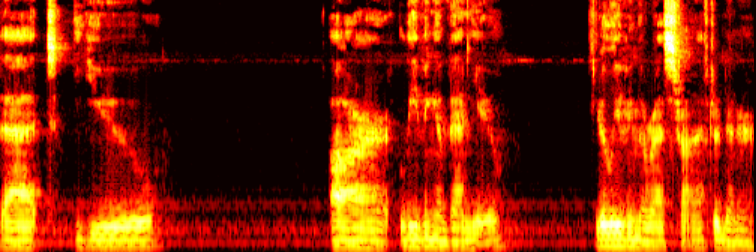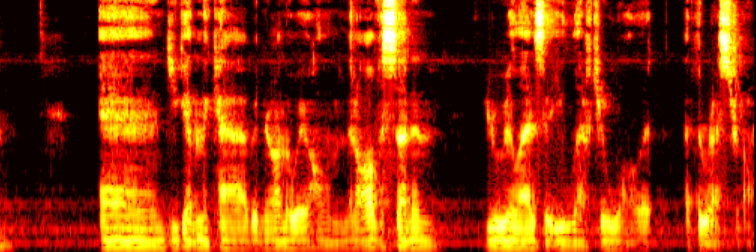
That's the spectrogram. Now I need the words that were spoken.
that you are leaving a venue, you're leaving the restaurant after dinner, and you get in the cab and you're on the way home, and then all of a sudden you realize that you left your wallet at the restaurant.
